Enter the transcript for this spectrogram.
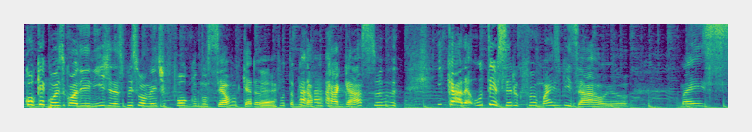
qualquer coisa com alienígenas, principalmente fogo no céu, que era, É. puta, me dava um cagaço. E, cara, o terceiro que foi o mais bizarro, eu, mas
